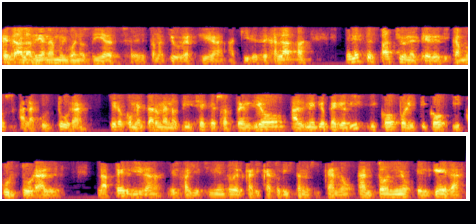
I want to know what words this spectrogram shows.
¿Qué tal, Adriana? Muy buenos días, eh, Tonatiu García, aquí desde Jalapa. En este espacio en el que dedicamos a la cultura, quiero comentar una noticia que sorprendió al medio periodístico, político y cultural. La pérdida, el fallecimiento del caricaturista mexicano Antonio Elguera,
